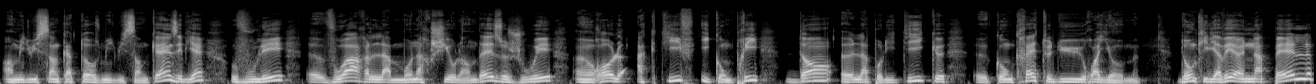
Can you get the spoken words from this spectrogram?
en 1814-1815, eh voulait euh, voir la monarchie hollandaise jouer un rôle actif, y compris dans euh, la politique concrète du royaume. Donc il y avait un appel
